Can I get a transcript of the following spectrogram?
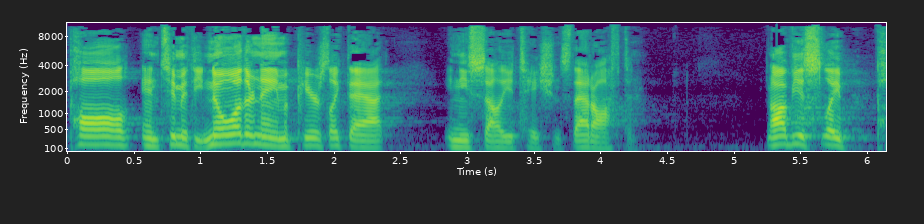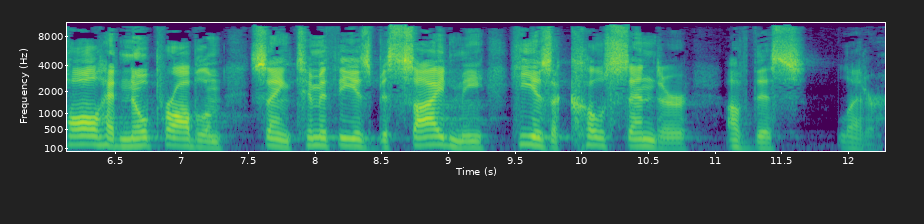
Paul and Timothy. No other name appears like that in these salutations that often. Obviously, Paul had no problem saying, Timothy is beside me. He is a co sender of this letter.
